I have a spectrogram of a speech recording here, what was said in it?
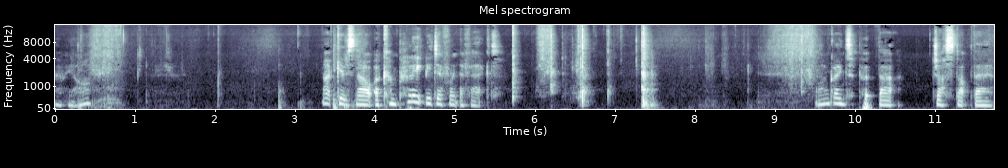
There we are. That gives now a completely different effect. I'm going to put that just up there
